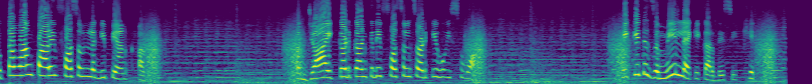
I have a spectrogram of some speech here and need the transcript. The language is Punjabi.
ਪੁੱਤਾਂ ਵਾਂਗ ਪਾਲੀ ਫਸਲ ਨੂੰ ਲੱਗੀ ਭਿਆਨਕ ਅੱਗ। 50 ਏਕੜ ਕਣਕ ਦੀ ਫਸਲ ਸੜ ਕੇ ਹੋਈ ਸਵਾਹ। ਠੇਕੇ ਤੇ ਜ਼ਮੀਨ ਲੈ ਕੇ ਕਰਦੇ ਸੀ ਖੇਤੀ।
